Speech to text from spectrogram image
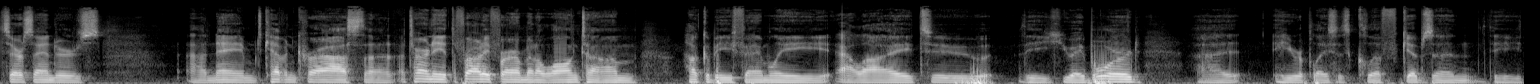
Sarah Sanders uh, named Kevin Crass, uh, attorney at the Friday firm and a longtime Huckabee family ally to the UA board. Uh, he replaces Cliff Gibson, the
